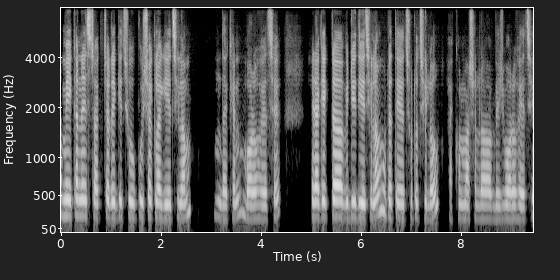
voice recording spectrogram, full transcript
আমি এখানে স্ট্রাকচারে কিছু পোশাক লাগিয়েছিলাম। দেখেন, বড় হয়েছে। এর আগে একটা ভিডিও দিয়েছিলাম, ওটাতে ছোট ছিল। এখন মাশাআল্লাহ বেশ বড় হয়েছে।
